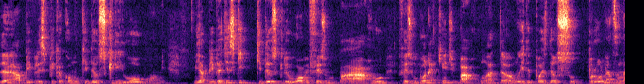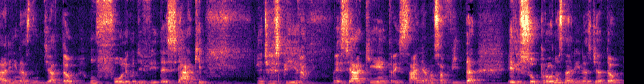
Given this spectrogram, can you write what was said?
É, a Bíblia explica como que Deus criou o homem. E a Bíblia diz que, que Deus criou o homem, fez um barro, fez um bonequinho de barro com Adão, e depois Deus soprou nas narinas de Adão um fôlego de vida. Esse ar que a gente respira, esse ar que entra e sai, a nossa vida, ele soprou nas narinas de Adão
